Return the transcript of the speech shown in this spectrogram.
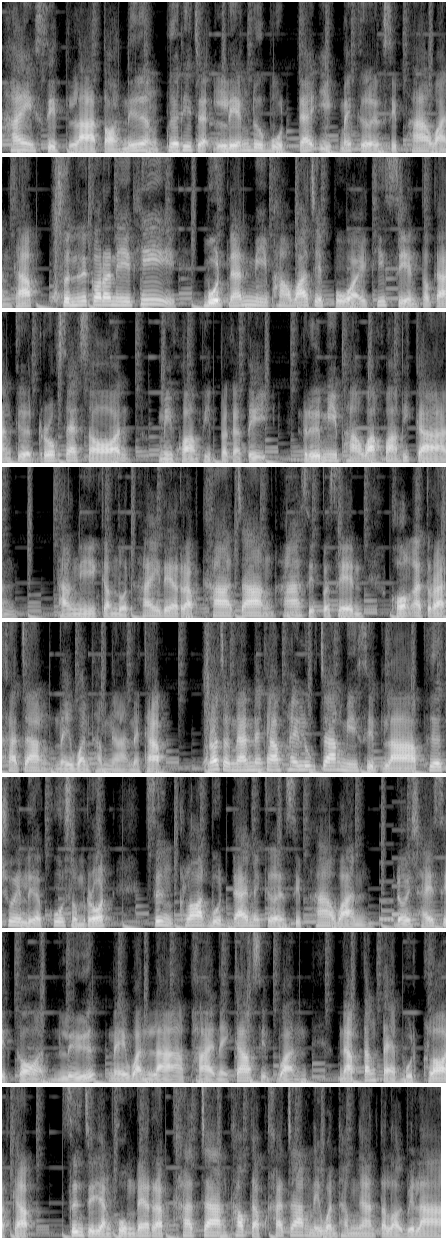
ให้สิทธิ์ลาต่อเนื่อง เพื่อที่จะเลี้ยงดูบุตรได้อีกไม่เกิน 15 วันครับ ส่วนในกรณีที่บุตรนั้นมีภาวะเจ็บป่วยที่เสี่ยงต่อการเกิดโรคแทรกซ้อน มีความผิดปกติ หรือมีภาวะความพิการ ทางนี้กำหนดให้ได้รับค่าจ้าง 50%ของอัตราค่าจ้างในวันทำงานนะครับ นอกจากนั้นนะครับให้ลูกจ้างมีสิทธิ์ลาเพื่อช่วยเหลือคู่สมรส ซึ่งคลอดบุตรได้ไม่เกิน 15 วัน โดยใช้สิทธิ์ก่อน หรือในวันลาภายใน 90 วัน นับตั้งแต่บุตรคลอดครับ ซึ่งจะยังคงได้รับค่าจ้างเท่ากับค่าจ้างในวันทำงานตลอดเวลา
